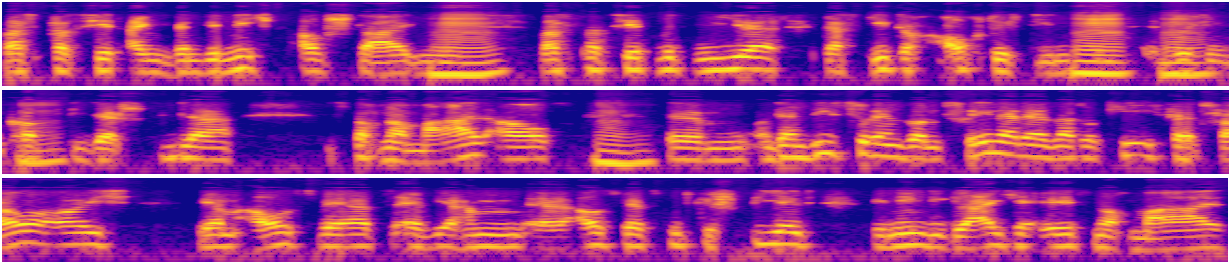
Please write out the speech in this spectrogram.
Was passiert eigentlich, wenn wir nicht aufsteigen? Mhm. Was passiert mit mir? Das geht doch auch durch den, mhm. durch den Kopf mhm. dieser Spieler. Ist doch normal auch. Mhm. Ähm, und dann siehst du dann so einen Trainer, der sagt, okay, ich vertraue euch, wir haben auswärts, äh, wir haben äh, auswärts gut gespielt, wir nehmen die gleiche Elf nochmal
